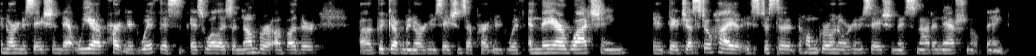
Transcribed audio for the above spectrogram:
an organization that we are partnered with, as, as well as a number of other uh, good government organizations are partnered with, and they are watching. They're just Ohio, it's just a homegrown organization, it's not a national thing.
